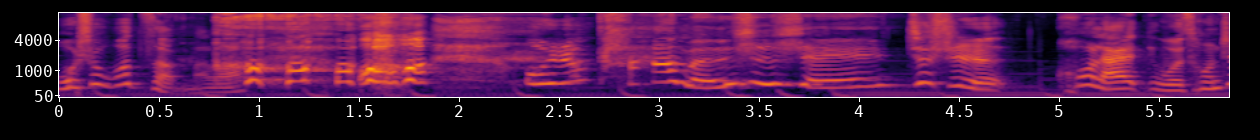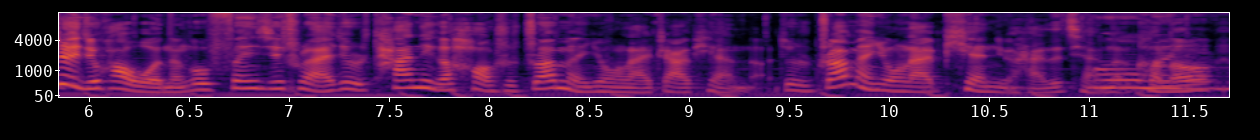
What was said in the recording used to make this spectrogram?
我说：“我怎么了？” 我说：“他们是谁？”就是后来我从这句话我能够分析出来，就是他那个号是专门用来诈骗的，就是专门用来骗女孩子钱的，可能。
